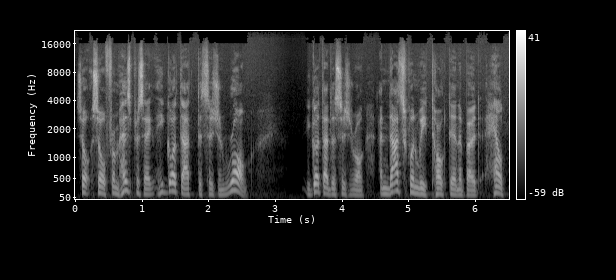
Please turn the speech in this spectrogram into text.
So so from his perspective, he got that decision wrong. He got that decision wrong, and that's when we talked then about help.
